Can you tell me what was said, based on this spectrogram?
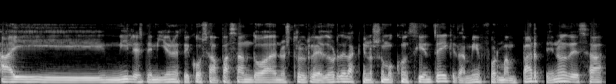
hay miles de millones de cosas pasando a nuestro alrededor de las que no somos conscientes y que también forman parte ¿no? de esa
